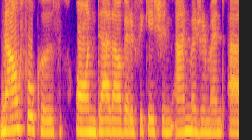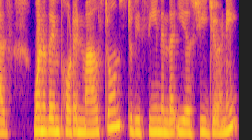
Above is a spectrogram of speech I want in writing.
now focus on data verification and measurement as one of the important milestones to be seen in the ESG journey.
